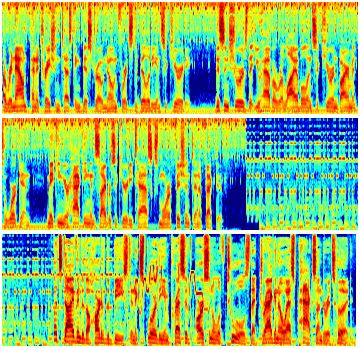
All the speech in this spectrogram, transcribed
a renowned penetration testing distro known for its stability and security. This ensures that you have a reliable and secure environment to work in, making your hacking and cybersecurity tasks more efficient and effective. Let's dive into the heart of the beast and explore the impressive arsenal of tools that Dragon OS packs under its hood.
